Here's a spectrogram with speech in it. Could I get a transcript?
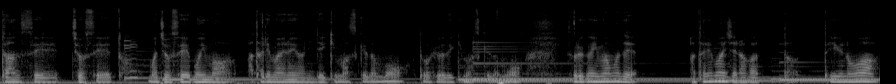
男性女性と、まあ、女性も今は当たり前のようにできますけども投票できますけどもそれが今まで当たり前じゃなかったっていうのは、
